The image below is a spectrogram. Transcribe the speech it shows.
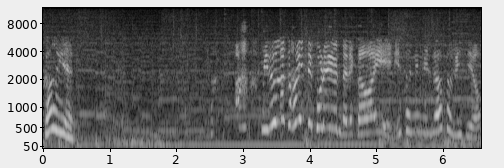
岩塩。あ、水の中入ってこれるんだね。かわいい。一緒に水遊びしよう。う、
